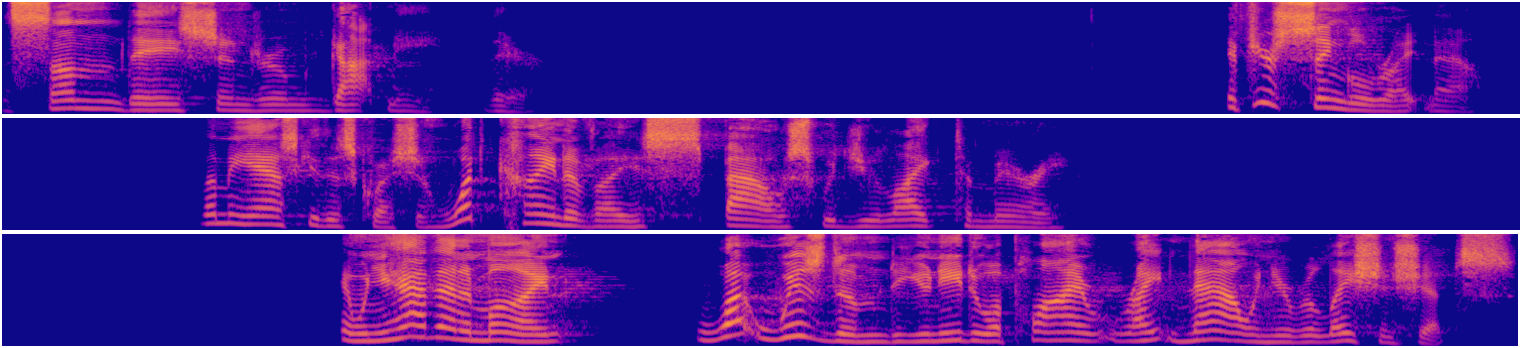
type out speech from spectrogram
The someday syndrome got me there. If you're single right now, let me ask you this question What kind of a spouse would you like to marry? And when you have that in mind, what wisdom do you need to apply right now in your relationships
